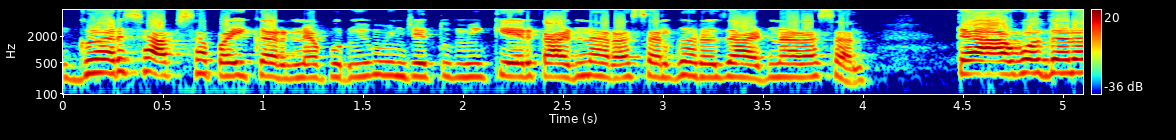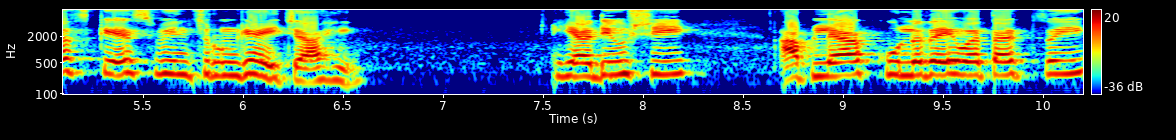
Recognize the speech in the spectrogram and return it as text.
घर साफसफाई करण्यापूर्वी म्हणजे तुम्ही केर काढणार असाल घरं झाडणार असाल त्या अगोदरच केस विंचरून घ्यायचे आहे. या दिवशी आपल्या कुलदैवताची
